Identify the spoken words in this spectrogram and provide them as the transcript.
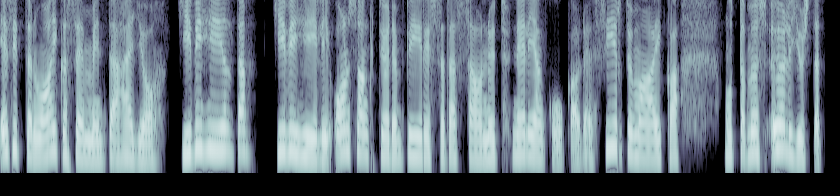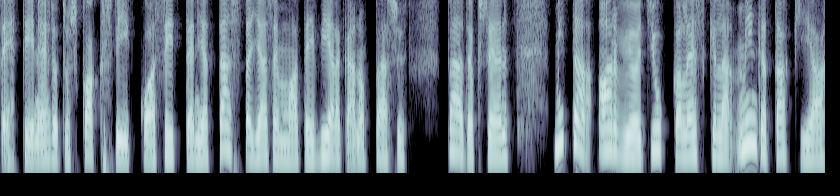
esittänyt aikaisemmin tähän jo kivihiiltä. Kivihiili on sanktioiden piirissä. Tässä on nyt neljän kuukauden siirtymäaika, mutta myös öljystä tehtiin ehdotus kaksi viikkoa sitten, ja tästä jäsenmaat ei vieläkään ole päässyt päätökseen. Mitä arvioit Jukka Leskelä, minkä takia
